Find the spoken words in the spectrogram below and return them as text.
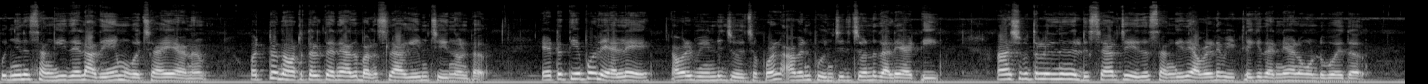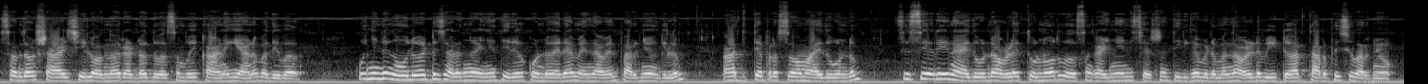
കുഞ്ഞിന് സംഗീതയുടെ അതേ മുഖഛായയാണ്. ഒറ്റ നോട്ടത്തിൽ തന്നെ അത് മനസ്സിലാകുകയും ചെയ്യുന്നുണ്ട്. ഏട്ടത്തിയെ പോലെയല്ലേ അവൾ വീണ്ടും ചോദിച്ചപ്പോൾ അവൻ പുഞ്ചിരിച്ചുകൊണ്ട് തലയാട്ടി. ആശുപത്രിയിൽ നിന്ന് ഡിസ്ചാർജ് ചെയ്ത് സംഗീത അവളുടെ വീട്ടിലേക്ക് തന്നെയാണ് കൊണ്ടുപോയത്. സന്തോഷ് ആഴ്ചയിൽ ഒന്നോ രണ്ടോ ദിവസം പോയി കാണുകയാണ് പതിവ്. കുഞ്ഞിന്റെ നൂലുകെട്ട് ചടങ്ങ് കഴിഞ്ഞ് തിരികെ കൊണ്ടുവരാമെന്ന് അവൻ പറഞ്ഞുവെങ്കിലും ആദ്യത്തെ പ്രസവമായതുകൊണ്ടും സിസേറിയൻ ആയതുകൊണ്ടും അവളെ തൊണ്ണൂറ് ദിവസം കഴിഞ്ഞതിന് ശേഷം തിരികെ വിടുമെന്ന് അവളുടെ വീട്ടുകാർ തർപ്പിച്ചു പറഞ്ഞു.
